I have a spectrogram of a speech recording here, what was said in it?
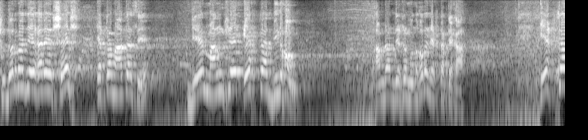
সুদর মাঝে এখানে শেষ একটা মাত আছে, যে মানুষে একটা দীর্ঘম আমরা দেশে মনে করেন একটা টেকা একটা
